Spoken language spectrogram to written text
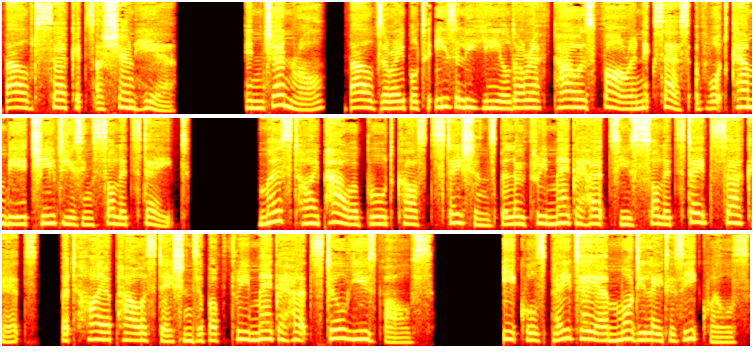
valved circuits are shown here. In general, valves are able to easily yield RF powers far in excess of what can be achieved using solid-state. Most high-power broadcast stations below 3 MHz use solid-state circuits, but higher power stations above 3 MHz still use valves. Equals plate AM modulators equals.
